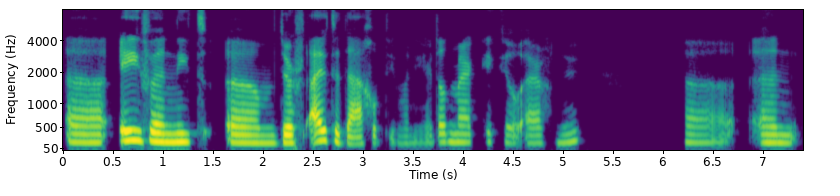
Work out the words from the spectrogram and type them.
uh, even niet um, durft uit te dagen op die manier. Dat merk ik heel erg nu. Uh, en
